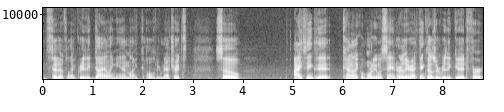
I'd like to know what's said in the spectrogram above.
instead of like really dialing in like all of your metrics. So I think that kind of like what Morgan was saying earlier, I think those are really good for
